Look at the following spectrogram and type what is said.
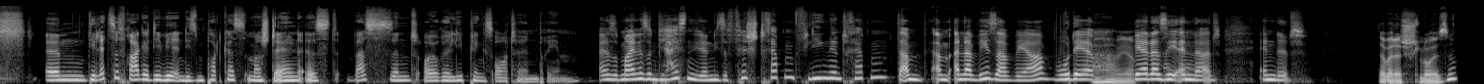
ähm, die letzte Frage, die wir in diesem Podcast immer stellen, ist, was sind eure Lieblingsorte in Bremen? Also meine sind, wie heißen die denn, diese Fischtreppen, fliegenden Treppen, da am, am, an der Weserwehr, wo der Ah, ja. Werdersee endet, endet. Da bei der Schleuse?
